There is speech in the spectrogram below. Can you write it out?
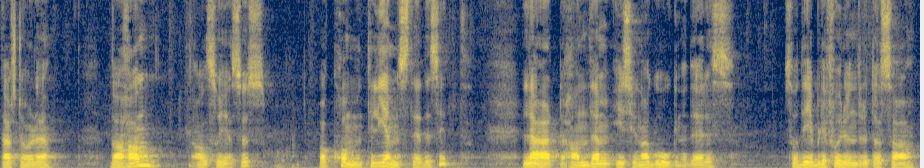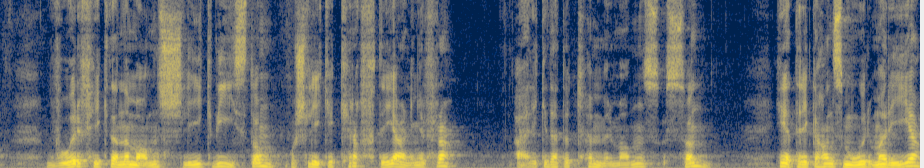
Der står det Da han, altså Jesus, var kommet til hjemstedet sitt, lærte han dem i synagogene deres. Så de ble forundret og sa, Hvor fikk denne mannen slik visdom og slike kraftige gjerninger fra? Er ikke dette tømmermannens sønn? Heter ikke hans mor Maria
